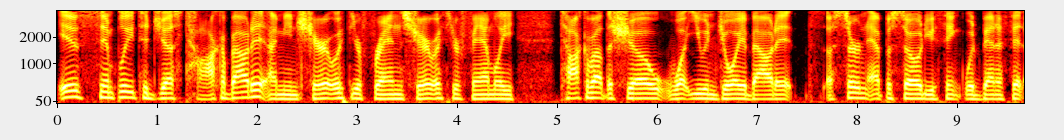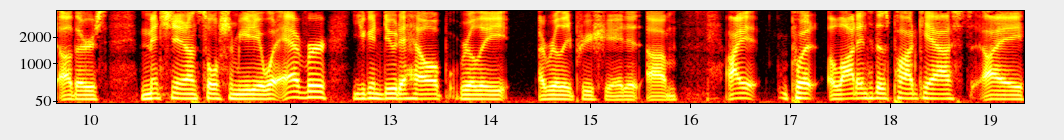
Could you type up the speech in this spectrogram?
is simply to just talk about it. I mean, share it with your friends, share it with your family, talk about the show, what you enjoy about it, a certain episode you think would benefit others, mention it on social media, whatever you can do to help. Really, I really appreciate it. Um, I put a lot into this podcast. I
